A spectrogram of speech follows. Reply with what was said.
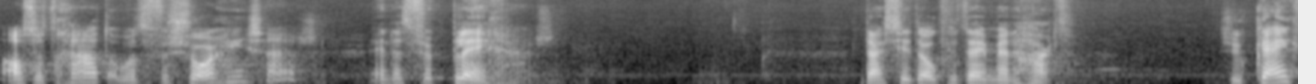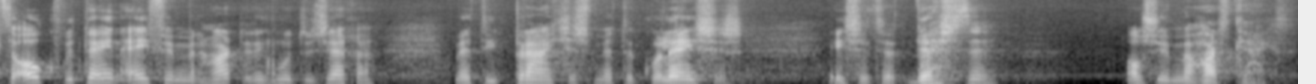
als het gaat om het verzorgingshuis en het verpleeghuis. Daar zit ook meteen mijn hart. Dus u kijkt ook meteen even in mijn hart. En ik moet u zeggen, met die praatjes, met de colleges, is het het beste als u in mijn hart kijkt.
